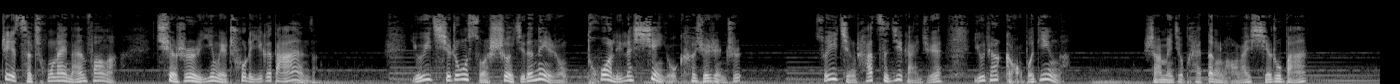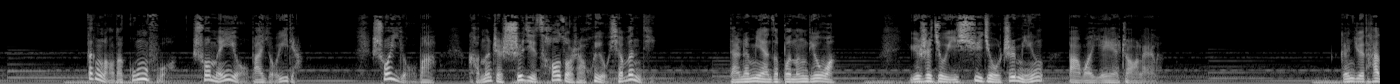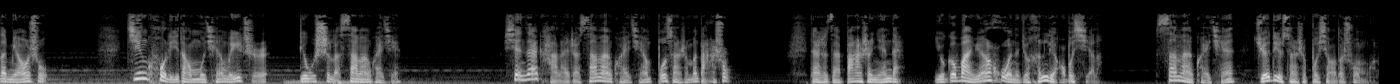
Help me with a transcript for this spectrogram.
这次重来南方啊，确实是因为出了一个大案子，由于其中所涉及的内容脱离了现有科学认知，所以警察自己感觉有点搞不定啊，上面就派邓老来协助办案。邓老的功夫说没有吧，有一点；说有吧，可能这实际操作上会有些问题。但这面子不能丢啊，于是就以叙旧之名把我爷爷找来了。根据他的描述，金库里到目前为止丢失了三万块钱。现在看来，这三万块钱不算什么大数，但是在八十年代，有个万元户那就很了不起了，三万块钱绝对算是不小的数目了。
